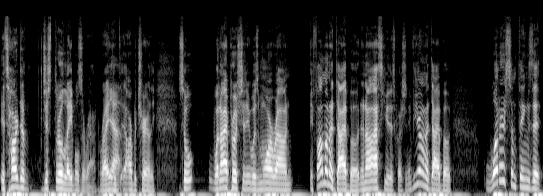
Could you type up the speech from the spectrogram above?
it's hard to just throw labels around, right? Yeah. It- arbitrarily. So when I approached it, it was more around if I'm on a dive boat, and I'll ask you this question: If you're on a dive boat, what are some things that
